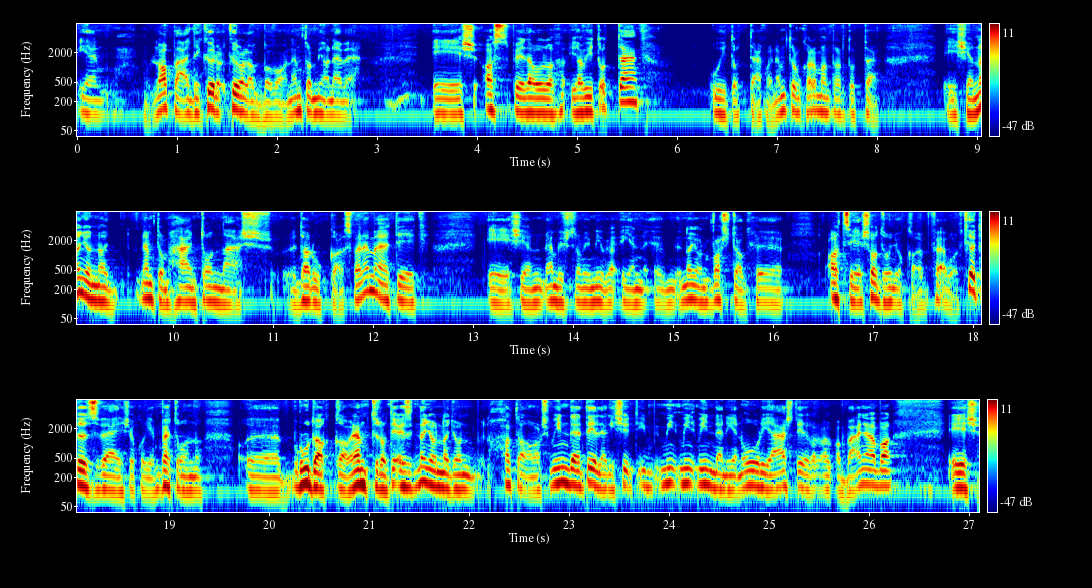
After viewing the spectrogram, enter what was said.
ilyen lapád, de kör, kör alakban van, nem tudom mi a neve. Uh-huh. És azt például javították, újították, vagy nem tudom, karban tartották, és ilyen nagyon nagy, nem tudom hány tonnás darukkal azt felemelték, és ilyen, nem is tudom, mi, ilyen nagyon vastag acél sodronyokkal fel volt kötözve, és akkor ilyen beton rudakkal, nem tudom, ez nagyon-nagyon hatalmas minden, tényleg is minden ilyen óriás tényleg a bányában, és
